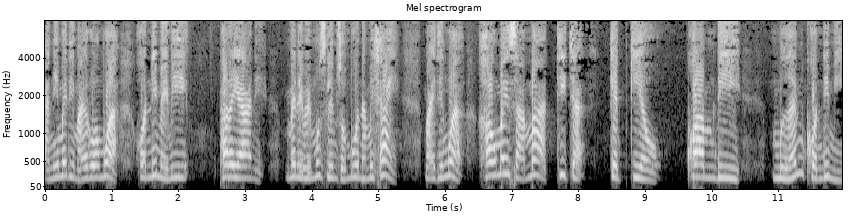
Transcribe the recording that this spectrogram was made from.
อันนี้ไม่ได้หมายรวมว่า คนที่ไม่มีภรรยานี่ ไม่ได้เป็นมุสลิมสมบูรณ์นะไม่ใช่ หมายถึงว่าเขาไม่สามารถที่จะเก็บเกี่ยวความดีเหมือนคนที่มี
